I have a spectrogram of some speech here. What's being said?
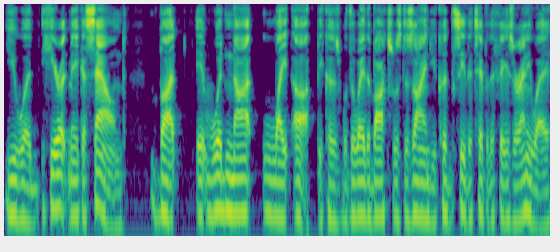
you would hear it make a sound, but it would not light up because with the way the box was designed, you couldn't see the tip of the phaser anyway,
